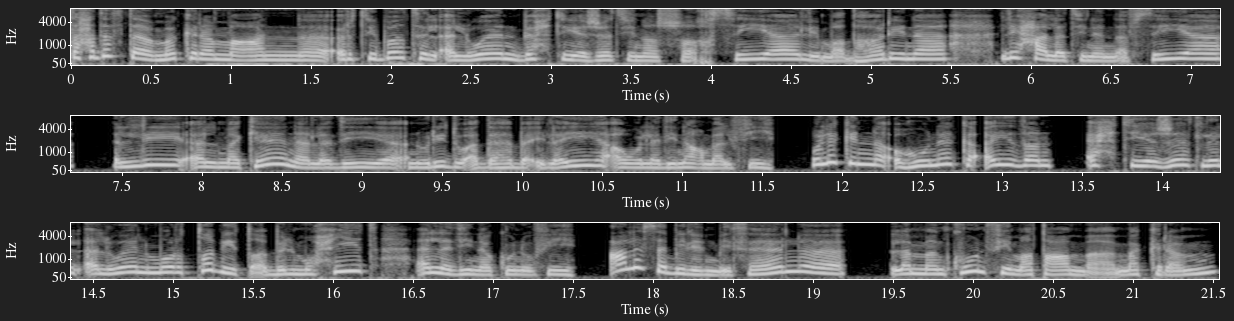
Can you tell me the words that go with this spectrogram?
تحدثت مكرم عن ارتباط الألوان باحتياجاتنا الشخصية لمظهرنا لحالتنا النفسية للمكان الذي نريد الذهاب إليه أو الذي نعمل فيه. ولكن هناك أيضا احتياجات للألوان مرتبطة بالمحيط الذي نكون فيه على سبيل المثال لما نكون في مطعم مكرم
